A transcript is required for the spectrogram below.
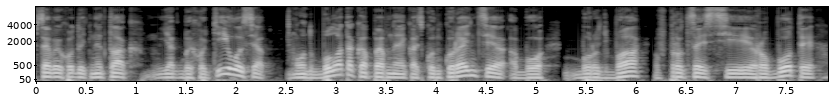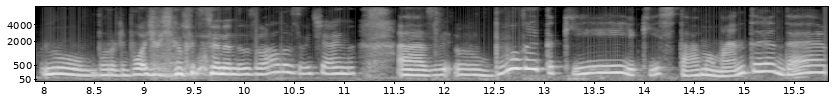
Все виходить не так, як би хотілося. От була така певна якась конкуренція або боротьба в процесі роботи. Ну, боротьбою я би це не назвала, звичайно. Е, були такі якісь та моменти, де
